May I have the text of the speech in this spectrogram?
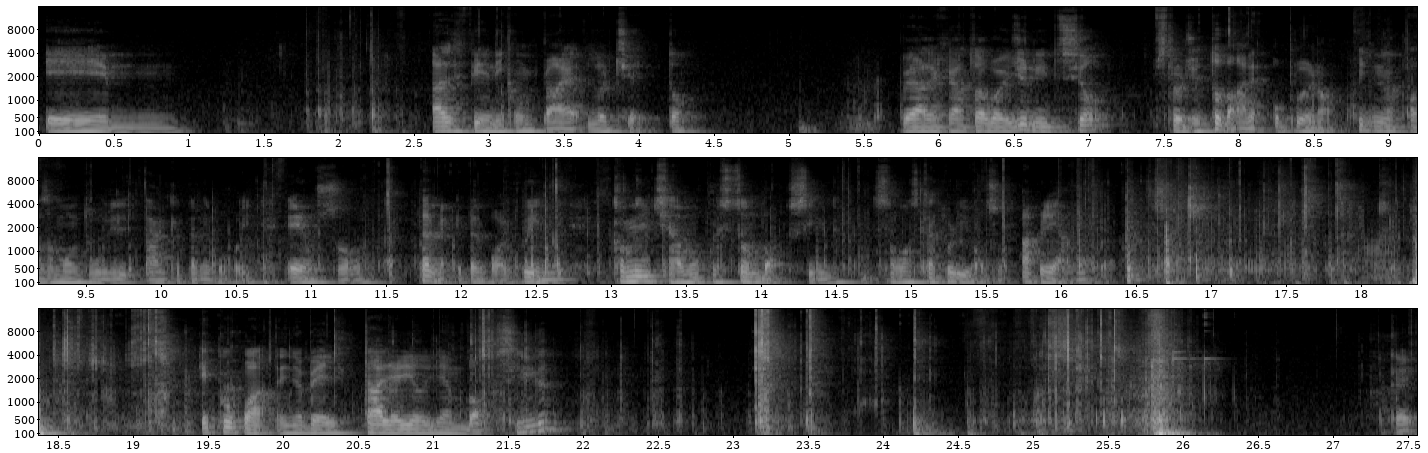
e, al fine di comprare l'oggetto. Verrà creato a voi il giudizio se l'oggetto vale oppure no. Quindi è una cosa molto utile anche per voi e non solo per me e per voi. Quindi cominciamo questo unboxing. Sono stato curioso apriamo ecco qua il mio bel tagliarino di unboxing. Ok.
